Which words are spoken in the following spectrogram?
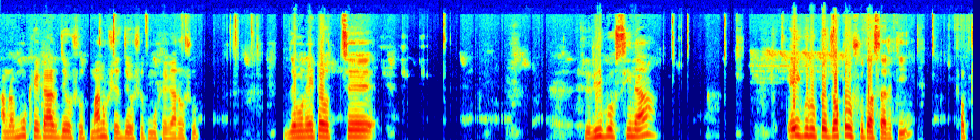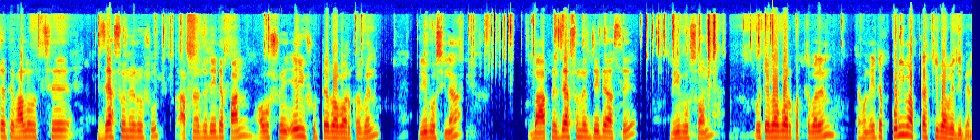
আমরা মুখে গার যে ওষুধ, মানুষের যে ওষুধ মুখে গার ওষুধ। যেমন এটা হচ্ছে রিবোসিনা। এই গ্রুপে যত ওষুধ আছে আর কি, সবচাইতে ভালো হচ্ছে জ্যাসনের ওষুধ। আপনারা যদি এটা পান, অবশ্যই এই ওষুধটা ব্যবহার করবেন। রিবোসিনা বা আপনি জ্যাসনের যেটা আছে, রিবোসন, ওইটা ব্যবহার করতে পারেন। এখন এটা পরিমাপটা কীভাবে দিবেন?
